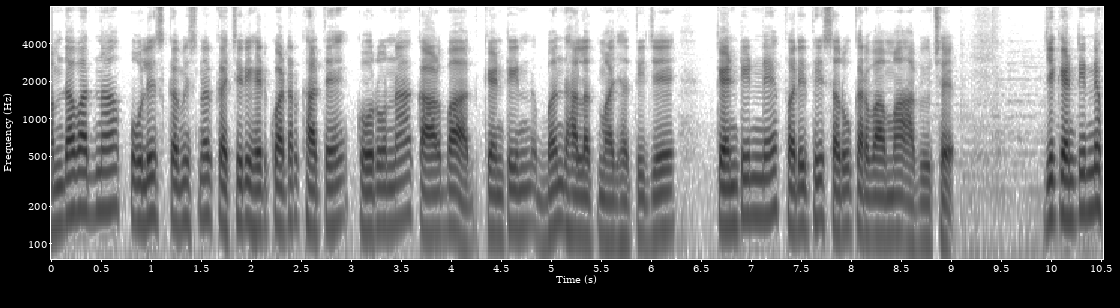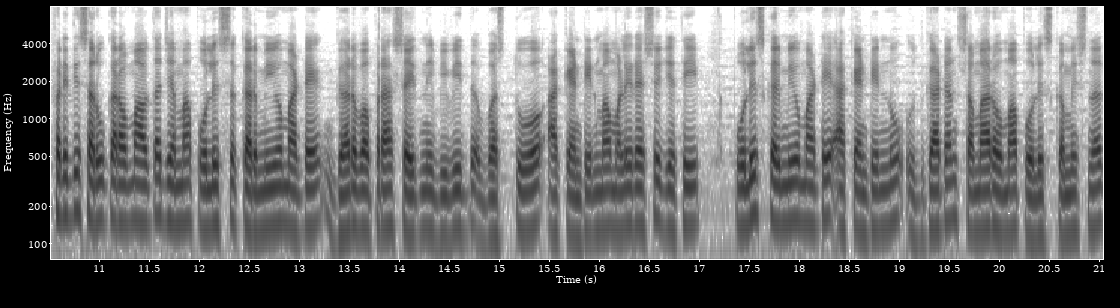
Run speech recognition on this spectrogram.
અમદાવાદના પોલીસ કમિશનર કચેરી હેડક્વાર્ટર ખાતે કોરોના કાળ બાદ કેન્ટીન બંધ હાલતમાં જ હતી, જે કેન્ટીનને ફરીથી શરૂ કરવામાં આવ્યું છે. જે કેન્ટીનને ફરીથી શરૂ કરવામાં આવતા, જેમાં પોલીસ કર્મીઓ માટે ઘર વપરાશ સહિતની વિવિધ વસ્તુઓ આ કેન્ટીનમાં મળી રહેશે, જેથી પોલીસ કર્મીઓ માટે આ કેન્ટીનનું ઉદ્ઘાટન સમારોહમાં પોલીસ કમિશનર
